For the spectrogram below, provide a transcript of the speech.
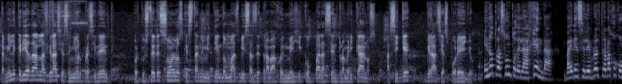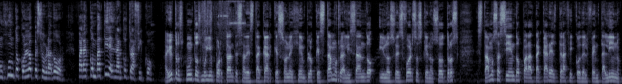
También le quería dar las gracias, señor presidente, porque ustedes son los que están emitiendo más visas de trabajo en México para centroamericanos. Así que, gracias por ello. En otro asunto de la agenda, Biden celebró el trabajo conjunto con López Obrador para combatir el narcotráfico. Hay otros puntos muy importantes a destacar que son ejemplo que estamos realizando y los esfuerzos que nosotros estamos haciendo para atacar el tráfico del fentalino,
